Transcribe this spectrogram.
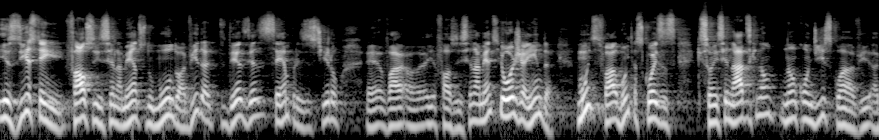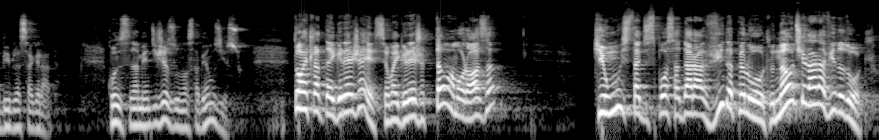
Existem falsos ensinamentos no mundo, a vida desde, desde sempre existiram é, é, falsos ensinamentos, e hoje ainda, muitos, muitas coisas que são ensinadas que não, não condiz com a, a Bíblia Sagrada, com o ensinamento de Jesus, nós sabemos disso. Então o retrato da igreja é esse, é uma igreja tão amorosa que um está disposto a dar a vida pelo outro, não tirar a vida do outro,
